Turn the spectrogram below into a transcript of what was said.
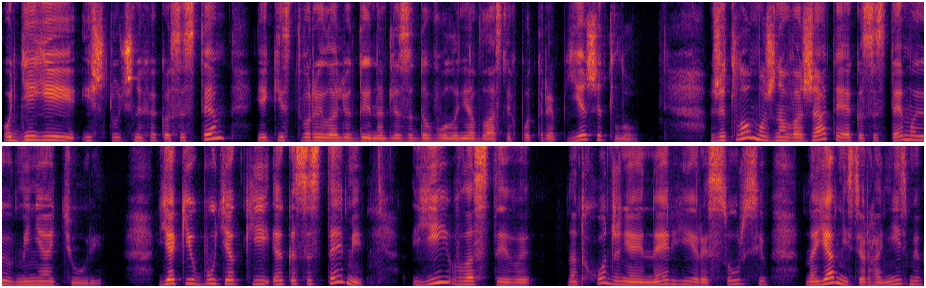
Однією із штучних екосистем, які створила людина для задоволення власних потреб, є житло. Житло можна вважати екосистемою в мініатюрі. Як і в будь-якій екосистемі, їй властиве надходження енергії, ресурсів, наявність організмів,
